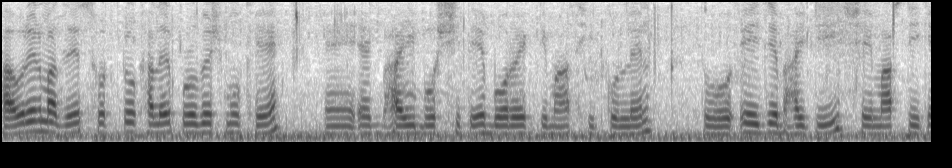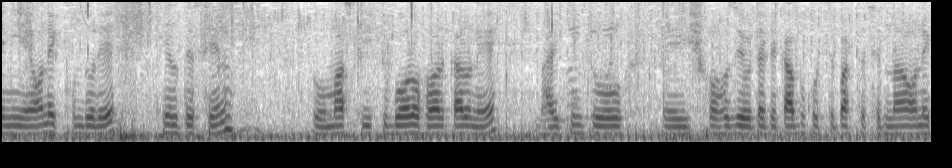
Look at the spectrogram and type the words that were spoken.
হাওরের মাঝে ছোট্ট খালের প্রবেশ মুখে এক ভাই বড়শিতে বড় একটি মাছ হিট করলেন। তো এই যে ভাইটি, সেই মাছটিকে নিয়ে অনেকক্ষণ ধরে খেলতেছেন। তো মাছটি একটু বড় হওয়ার কারণে ভাই কিন্তু এই সহজে ওটাকে কাবু করতে পারতেছেন না। অনেক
